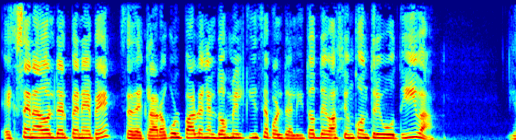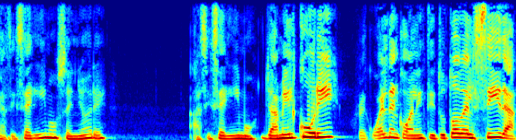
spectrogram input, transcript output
ex senador del PNP, se declaró culpable en el 2015 por delitos de evasión contributiva. Y así seguimos, señores. Así seguimos. Yamil Curí, recuerden, con el Instituto del SIDA.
